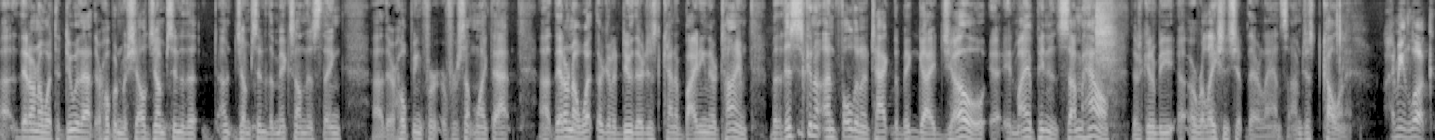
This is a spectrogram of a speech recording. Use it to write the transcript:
Uh, they don't know what to do with that. They're hoping Michelle jumps into the uh, jumps into the mix on this thing. Uh, they're hoping for for something like that. Uh, they don't know what they're going to do. They're just kind of biting their time. But this is going to unfold and attack the big guy, Joe. Uh, in my opinion, somehow there's going to be a, a relationship there, Lance. I'm just calling it. I mean, look,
